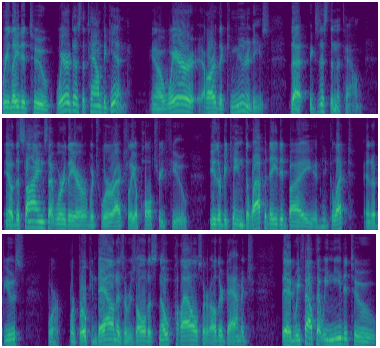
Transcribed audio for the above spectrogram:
related to where does the town begin? You know, where are the communities that exist in the town? You know, the signs that were there, which were actually a paltry few, either became dilapidated by neglect and abuse or were broken down as a result of snow plows or other damage and we felt that we needed to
